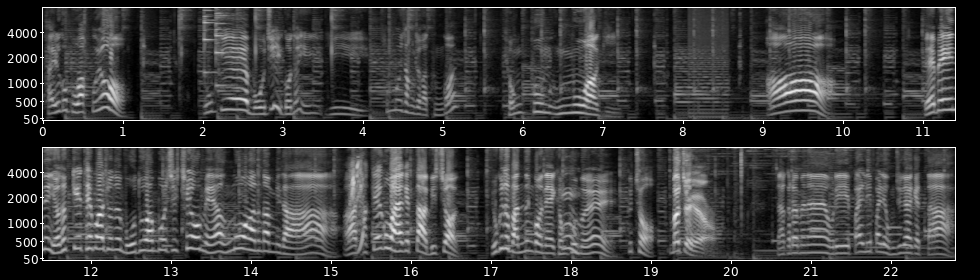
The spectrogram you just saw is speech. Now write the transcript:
다 읽어보았고요. 여기에 뭐지 이거는 이, 이 선물 상자 같은 건 경품 응모하기. 아 맵에 있는 6개의 테마존을 모두 한 번씩 체험해야 응모가 가능합니다. 아 다 깨고 와야겠다 미션. 여기서 받는 거네 경품을. 그쵸? 맞아요. 자 그러면은 우리 빨리빨리 움직여야겠다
